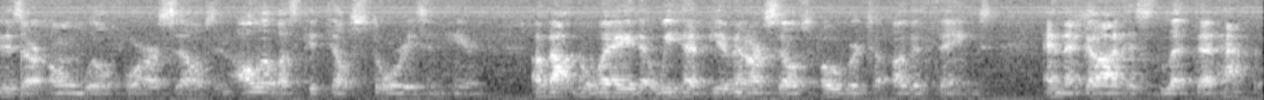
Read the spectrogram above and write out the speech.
It is our own will for ourselves. And all of us could tell stories in here about the way that we have given ourselves over to other things and that God has let that happen.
